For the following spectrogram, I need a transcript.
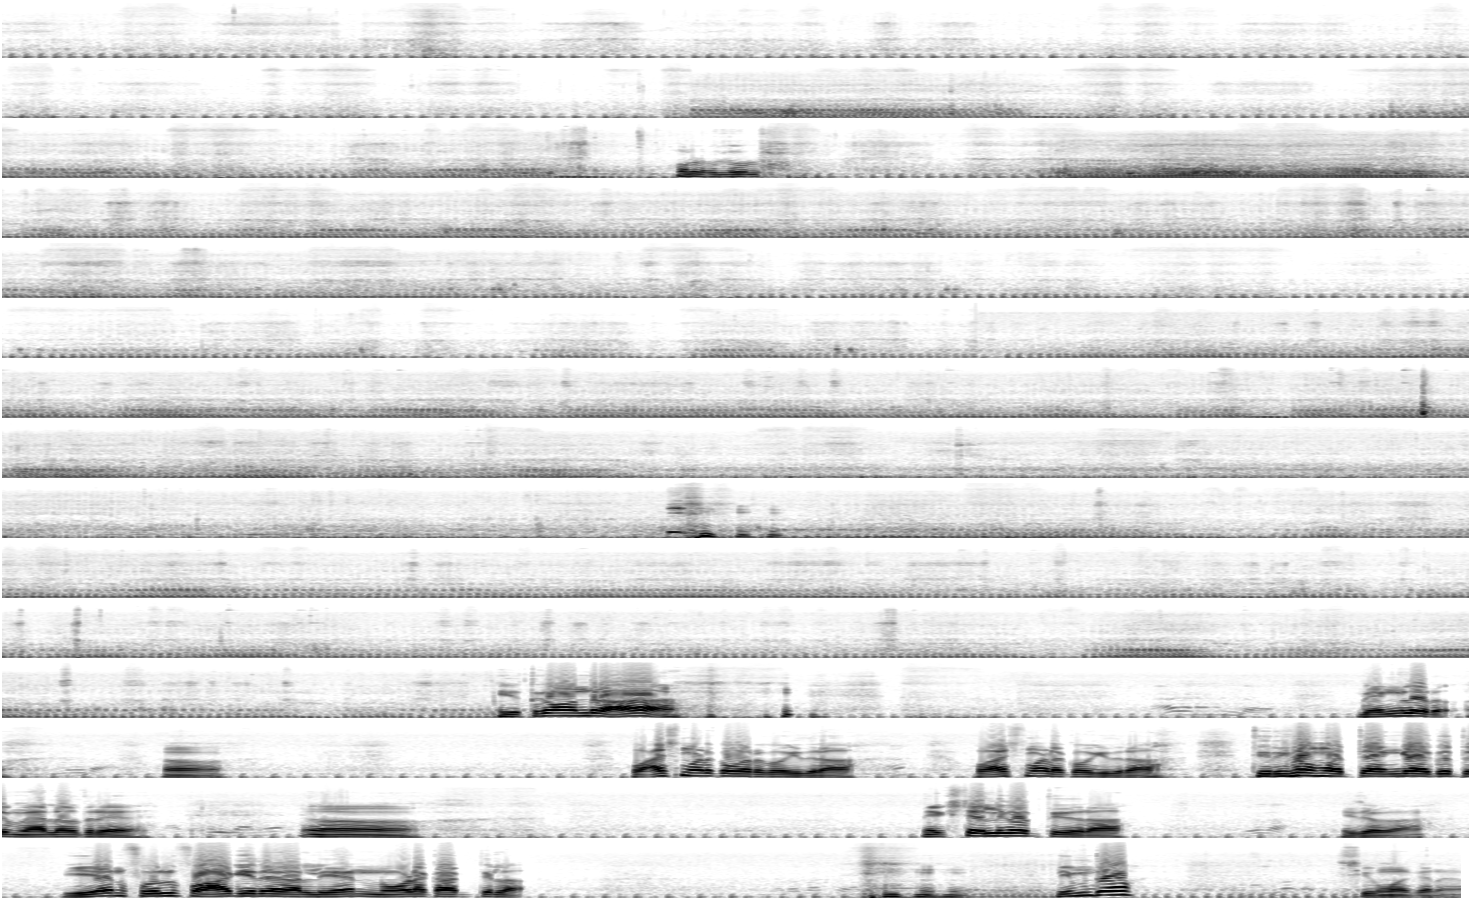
olur olur. ಎತ್ಕೊಂಬಂದ್ರ ಬೆಂಗಳೂರು? ಹಾಂ. ವಾಶ್ ಮಾಡ್ಕೊಬರಕ್ಕೆ ಹೋಗಿದ್ರಾ? ವಾಶ್ ಮಾಡಕ್ಕೆ ಹೋಗಿದ್ರಾ? ತಿರ್ಗಾ ಮತ್ತೆ ಹಂಗೆ ಆಗುತ್ತೆ ಮೇಲೆ ಹೋದ್ರೆ ಹಾಂ. ನೆಕ್ಸ್ಟ್ ಎಲ್ಲಿಗೆ ಹೋಗ್ತಿದ್ದೀರಾ? ಇದಾಗ ಏನು ಫುಲ್ ಫಾಗಿದೆ ಅಲ್ಲಿ ಏನು ನೋಡೋಕ್ಕಾಗ್ತಿಲ್ಲ ನಿಮ್ಮದು ಶಿವಮೊಗ್ಗನಾ?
